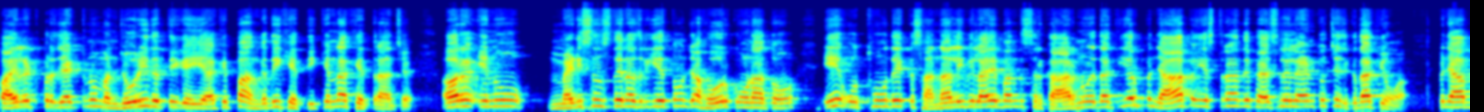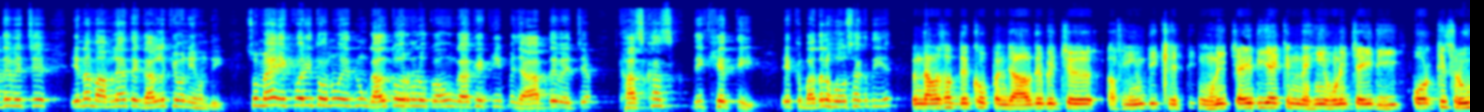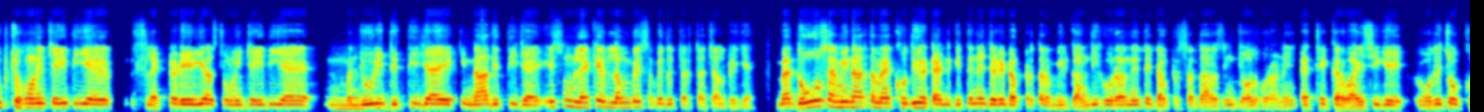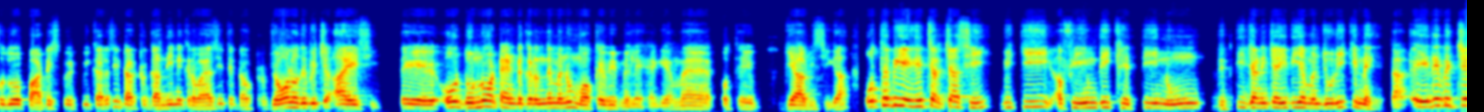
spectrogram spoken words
Pilot project ਨੂੰ ਮਨਜ਼ੂਰੀ ਦਿੱਤੀ ਗਈ ਹੈ ਕਿ ਭੰਗ ਦੀ ਖੇਤੀ ਕਿੰਨਾ ਖੇਤਰਾਂ 'ਚ। ਔਰ ਇਹਨੂੰ ਮੈਡੀਸਿਨਸ ਦੇ ਨਜ਼ਰੀਏ ਤੋਂ ਜਾਂ ਹੋਰ ਕੋਣਾਂ ਤੋਂ ਇਹ ਉੱਥੋਂ ਦੇ ਕਿਸਾਨਾਂ ਲਈ ਵੀ ਲਾਹੇਵੰਦ, ਸਰਕਾਰ ਨੂੰ ਇਹਦਾ ਕੀ ਔਰ ਪੰਜਾਬ ਇਸ ਤਰ੍ਹਾਂ ਦੇ ਫੈਸਲੇ ਲੈਣ ਤੋਂ ਝਿਜਕਦਾ ਕਿਉਂ ਆ? ਪੰਜਾਬ ਦੇ ਵਿੱਚ ਇਹਨਾਂ ਮਾਮਲਿਆਂ ਤੇ ਗੱਲ ਕਿਉਂ ਨਹੀਂ ਹੁੰਦੀ? ਸੋ ਮੈਂ ਇੱਕ ਵਾਰੀ ਤੁਹਾਨੂੰ ਇਹਨੂੰ ਗੱਲ ਤੋਰਨ ਨੂੰ ਕਹੂੰਗਾ ਕਿ ਕੀ ਪੰਜਾਬ ਦੇ ਵਿੱਚ ਖਸਖਸ ਦੀ ਖੇਤੀ ਇੱਕ ਬਦਲ ਹੋ ਸਕਦੀ ਹੈ? ਰੰਦਾਵਾ ਸਾਹਿਬ, ਦੇਖੋ, ਪੰਜਾਬ ਦੇ ਵਿੱਚ ਅਫੀਮ ਦੀ ਖੇਤੀ ਹੋਣੀ ਚਾਹੀਦੀ ਹੈ ਕਿ ਨਹੀਂ ਹੋਣੀ ਚਾਹੀਦੀ? ਔਰ ਕਿਸ ਰੂਪ ਚ ਹੋਣੀ ਚਾਹੀਦੀ ਹੈ? ਸਿਲੈਕਟਡ ਏਰੀਆਜ਼ ਹੋਣੀ ਚਾਹੀਦੀ ਹੈ, ਮਨਜ਼ੂਰੀ ਦਿੱਤੀ ਜਾਏ ਕਿ ਨਾ ਦਿੱਤੀ ਜਾਏ, ਇਸ ਨੂੰ ਲੈ ਕੇ ਲੰਬੇ ਸਮੇਂ ਤੋਂ ਚਰਚਾ ਚੱਲ ਰਹੀ ਹੈ। ਮੈਂ ਦੋ ਸੈਮੀਨਾਰ ਤਾਂ ਮੈਂ ਖੁਦ ਹੀ ਅਟੈਂਡ ਕੀਤੇ ਨੇ, ਜਿਹੜੇ ਡਾਕਟਰ ਧਰਮਵੀਰ ਗਾਂਧੀ ਹੋਰਾਂ ਨੇ ਤੇ ਡਾਕਟਰ ਸਰਦਾਰਾ ਸਿੰਘ ਜੌਲ ਹੋਰਾਂ ਨੇ ਇੱਥੇ ਕਰਵਾਏ ਸੀਗੇ। ਉਹਦੇ ਚ ਖੁਦ ਉਹ ਪਾਰਟਿਸਿਪੇਟ ਵੀ ਕਰ ਰਹੇ ਸੀ, ਡਾਕਟਰ ਗਾਂਧੀ ਨੇ ਕਰਵਾਇਆ ਸੀ ਤੇ ਡਾਕਟਰ ਜੌਲ ਉਹਦੇ ਵਿੱਚ ਆਏ ਸੀ। ਤੇ ਉਹ ਦੋਨੋਂ ਅਟੈਂਡ ਕਰਨ ਦੇ ਮੈਨੂੰ ਮੌਕੇ ਵੀ ਮਿਲੇ ਹੈਗੇ ਆ, ਮੈਂ ਉੱਥੇ ਗਿਆ ਵੀ ਸੀਗਾ। ਉੱਥੇ ਵੀ ਇਹ ਚਰਚਾ ਸੀ ਵੀ ਕੀ ਅਫੀਮ ਦੀ ਖੇਤੀ ਨੂੰ ਦਿੱਤੀ ਜਾਣੀ ਚਾਹੀਦੀ ਹੈ ਮਨਜ਼ੂਰੀ ਕਿ ਨਹੀਂ? ਤਾਂ ਇਹਦੇ ਵਿੱਚ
